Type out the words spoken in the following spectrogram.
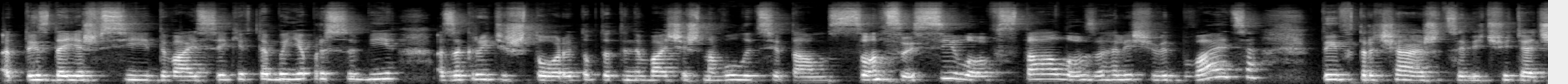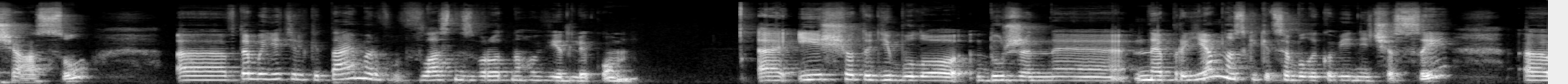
е, ти здаєш всі девайси, які в тебе є при собі, закриті штори, тобто ти не бачиш на вулиці там сонце сіло, встало, взагалі що відбувається. Ти втрачаєш це відчуття часу. Е, В тебе є тільки таймер власне зворотного відліку. Е, І що тоді було дуже не, неприємно, оскільки це були ковідні часи. е,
